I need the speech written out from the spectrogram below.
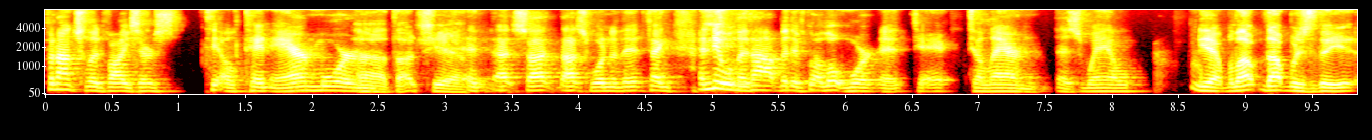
financial advisors will tend to earn more. uh, that's yeah. That's that, that's one of the things. And not only that, but they've got a lot more to, to, to learn as well. Yeah, well, that that was the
